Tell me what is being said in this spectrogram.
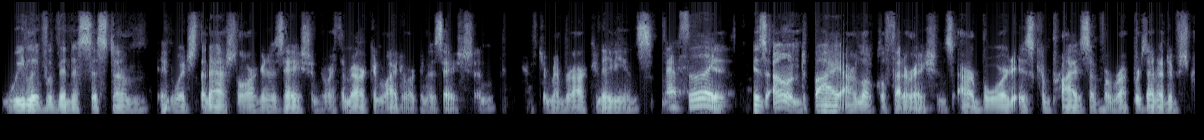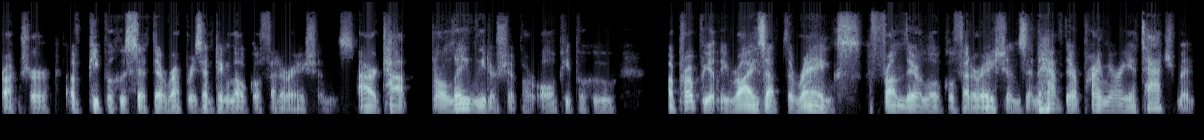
we live within a system in which the national organization, North American wide organization, have to remember our Canadians, absolutely is, is owned by our local federations. Our board is comprised of a representative structure of people who sit there representing local federations. Our top lay leadership are all people who appropriately rise up the ranks from their local federations and have their primary attachment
